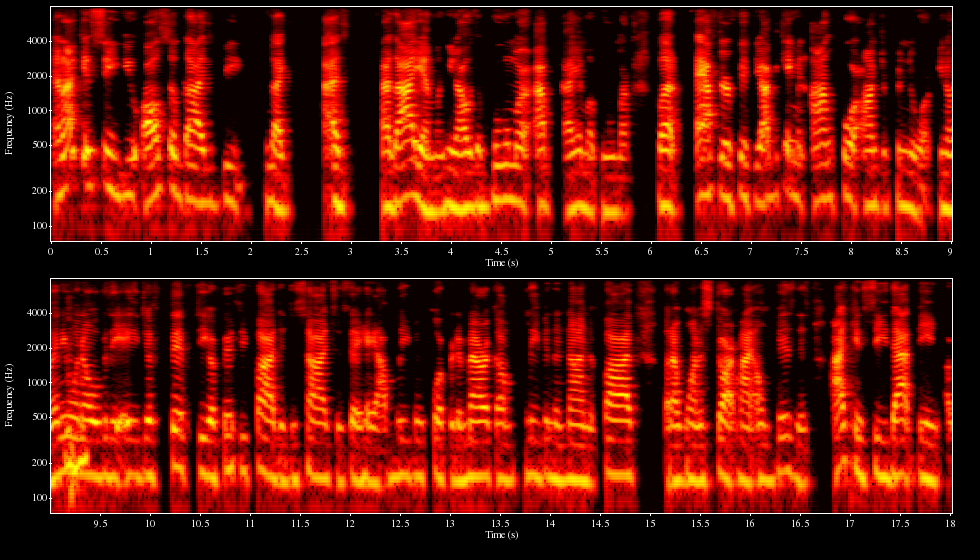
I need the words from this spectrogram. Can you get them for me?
And I can see you also guys be like as as I am. You know, I was a boomer. I, I, am a boomer, but after 50, I became an encore entrepreneur. You know, anyone mm-hmm. over the age of 50 or 55 that decides to say, hey, I'm leaving corporate America, I'm leaving the nine to five, but I want to start my own business. I can see that being uh,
